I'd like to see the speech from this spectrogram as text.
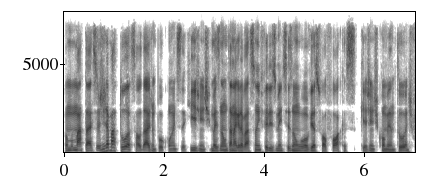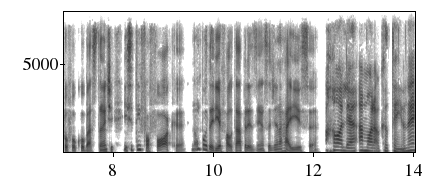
Vamos matar isso. A gente já matou a saudade um pouco antes aqui, gente, mas não tá na gravação. Infelizmente, vocês não vão ouvir as fofocas que a gente comentou. A gente fofocou bastante. E se tem fofoca, não poderia faltar a presença de Ana Raíssa. Olha a moral que eu tenho, né?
